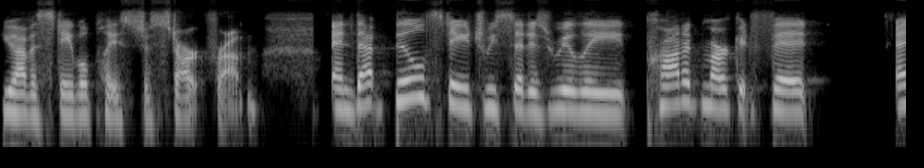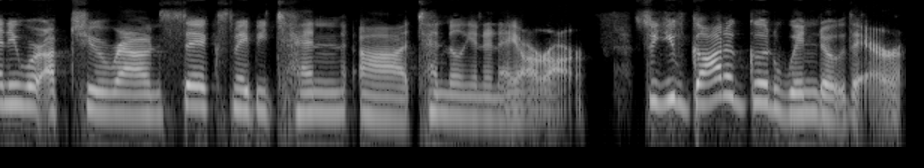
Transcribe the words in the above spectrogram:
you have a stable place to start from. And that build stage we said is really product market fit anywhere up to around six, maybe 10, uh, 10 million in ARR. So you've got a good window there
